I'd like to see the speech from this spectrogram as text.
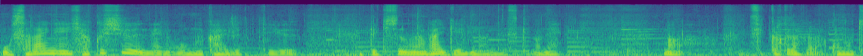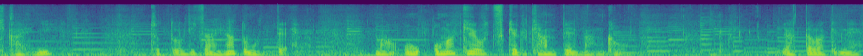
もう再来年100周年を迎えるっていう歴史の長いゲームなんですけどね。まあせっかくだからこの機会にちょっと売りたいなと思ってまあおまけをつけるキャンペーンなんかをやったわけね。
